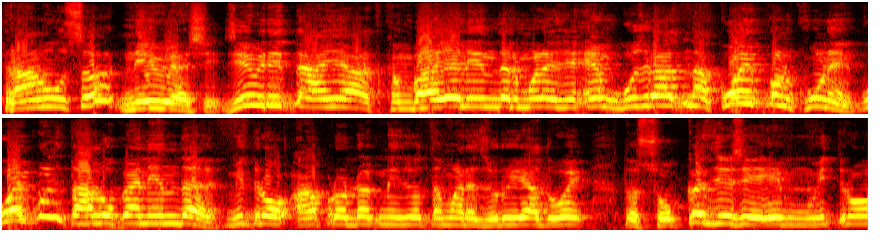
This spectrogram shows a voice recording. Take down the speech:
ત્રાણું છ નેવ્યાસી જેવી રીતે અહીંયા ખંભાળિયાની અંદર મળે છે એમ ગુજરાતના કોઈ પણ ખૂણે કોઈ પણ તાલુકાની અંદર મિત્રો આ પ્રોડક્ટની જો તમારે જરૂરિયાત હોય તો ચોક્કસ જે છે એમ મિત્રો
